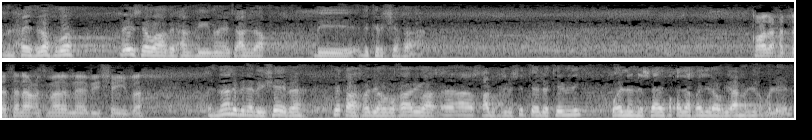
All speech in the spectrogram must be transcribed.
من حيث لفظه ليس واضحا فيما يتعلق بذكر الشفاعة. قال حدثنا عثمان بن أبي شيبة. عثمان بن أبي شيبة ثقة أخرجه البخاري وأصحاب الكتب الستة إلى الترمذي وإلا النسائي فقد أخرج له في عمل يوم والليله.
